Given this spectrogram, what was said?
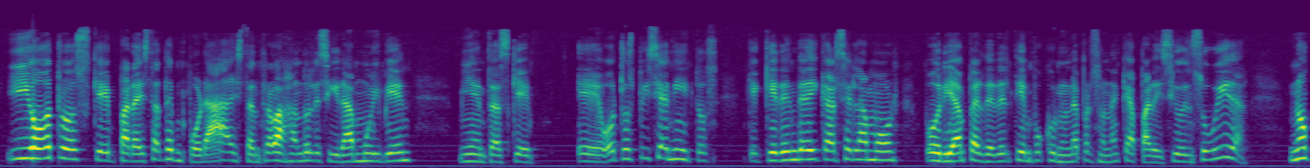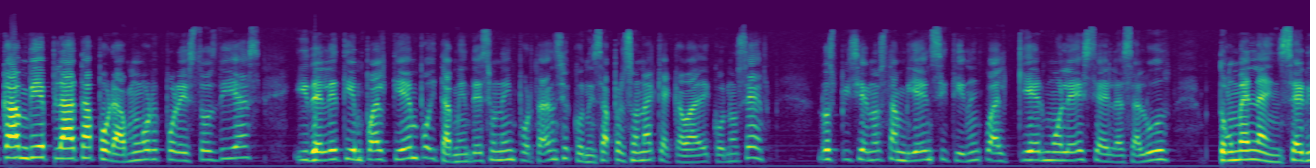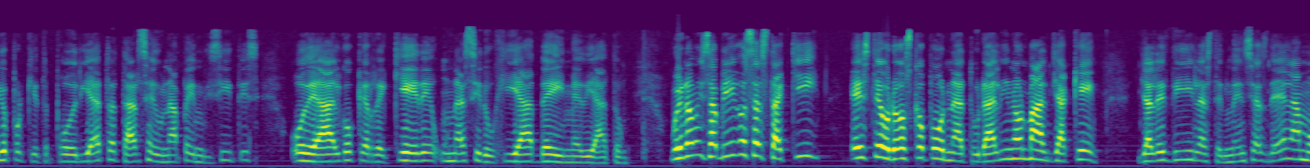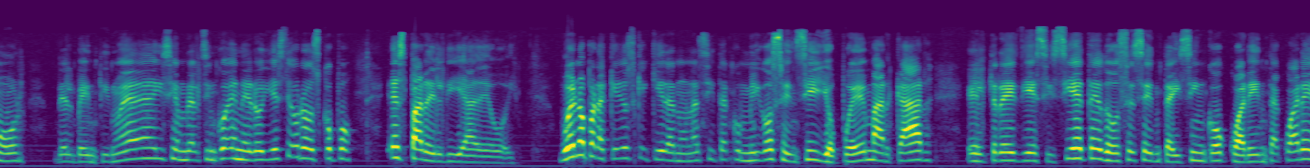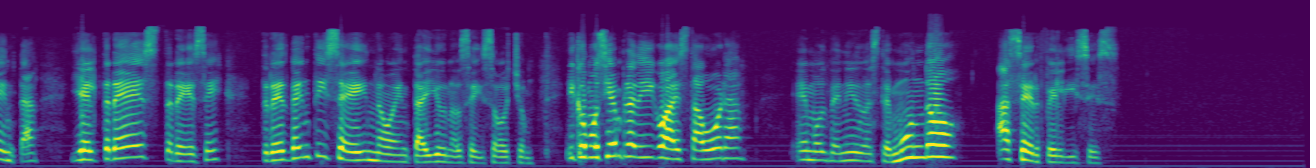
y otros que para esta temporada están trabajando les irá muy bien, mientras que eh, otros piscianitos que quieren dedicarse al amor podrían perder el tiempo con una persona que apareció en su vida. No cambie plata por amor por estos días y dele tiempo al tiempo y también dése una importancia con esa persona que acaba de conocer. Los piscianos también, si tienen cualquier molestia de la salud, tómenla en serio porque podría tratarse de una apendicitis o de algo que requiere una cirugía de inmediato. Bueno, mis amigos, hasta aquí este horóscopo natural y normal, ya que ya les di las tendencias del amor del 29 de diciembre al 5 de enero y este horóscopo es para el día de hoy. Bueno, para aquellos que quieran una cita conmigo, sencillo, puede marcar el 317-265-4040 y el 313-326-9168. Y como siempre digo, a esta hora hemos venido a este mundo a ser felices.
